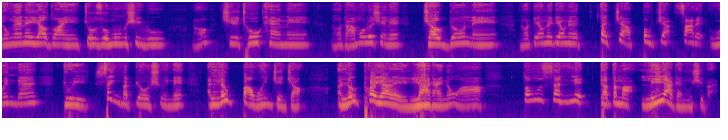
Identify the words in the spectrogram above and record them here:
လုပ်ငန်းထဲရောက်သွားရင်ကြိုးဆိုမှုမရှိဘူးเนาะခြေထိုးခံနေเนาะဒါမှမဟုတ်လို့ရှိရင်လေ ကြောက်တွန်းနေเนาะတယောက်နဲ့တယောက်နဲ့တက်ကြပုတ်ကြစတဲ့ဝန်တန်းတွေစိတ်မပျော်ရွှင်တဲ့အလုတ်ပတ်ဝန်းကျင်ကြောင့်အလုတ်ထွက်ရတဲ့ယာခိုင်နှုန်းဟာ32ဒသမ4ရာခိုင်နှုန်းရှိပါတယ်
